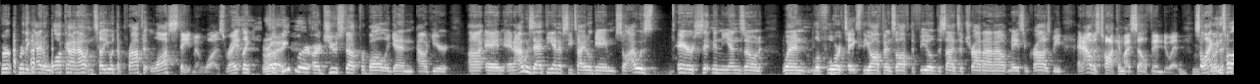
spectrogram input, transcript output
for, for the guy to walk on out and tell you what the profit loss statement was, right? Like, right. so people are, are, juiced up for ball again out here. Uh, and and I was at the NFC title game, so I was there sitting in the end zone when LaFleur takes the offense off the field, decides to trot on out Mason Crosby, and I was talking myself into it. Mm-hmm. So I can talk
